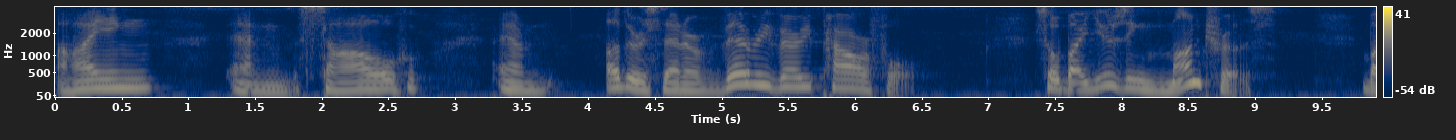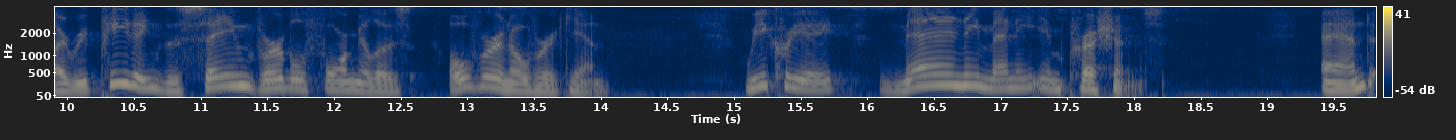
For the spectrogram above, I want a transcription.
Aing and Sao and others that are very, very powerful. So by using mantras, by repeating the same verbal formulas over and over again, we create many, many impressions. And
